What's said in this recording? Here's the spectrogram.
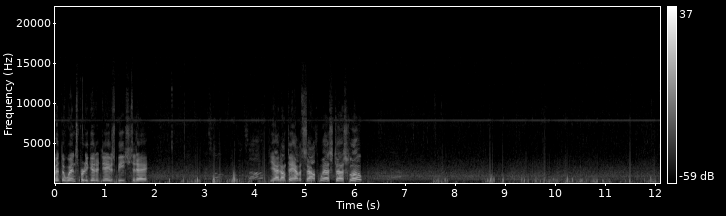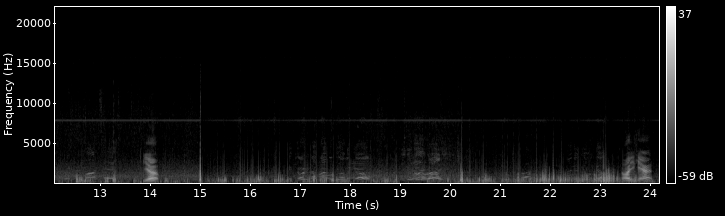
Bet the wind's pretty good at Dave's Beach today. Yeah, don't they have a southwest uh, slope? Yep. Oh, you can't?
